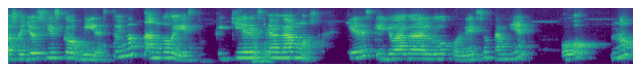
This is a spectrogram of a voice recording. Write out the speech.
o sea, yo sí es como, mira, estoy notando esto, ¿qué quieres que hagamos? ¿Quieres que yo haga algo con eso también? ¿O no?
